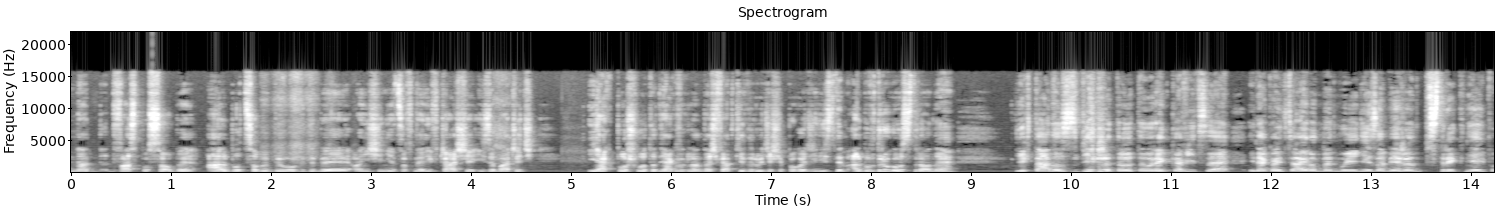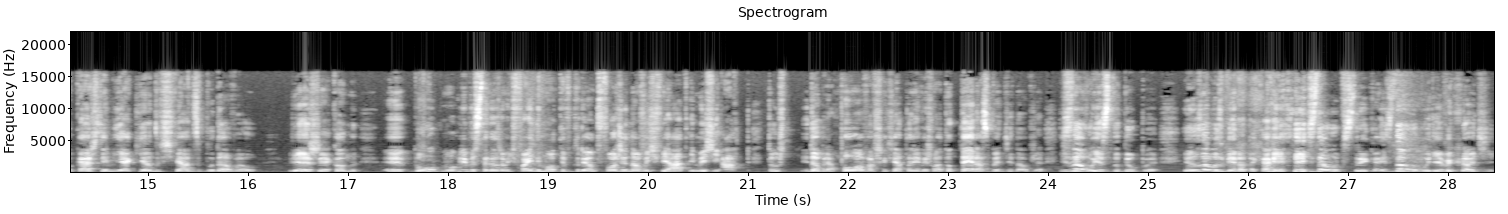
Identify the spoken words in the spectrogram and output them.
na dwa sposoby. Albo co by było, gdyby oni się nie cofnęli w czasie i zobaczyć jak poszło to, jak wygląda świat, kiedy ludzie się pogodzili z tym, albo w drugą stronę, niech Thanos zbierze tą, tą rękawicę i na końcu Iron Man mu jej nie zabierze, on stryknie i pokażcie mi, jaki on świat zbudował. Wiesz, jak on. Y, bo mogliby z tego zrobić fajny motyw, który on tworzy nowy świat i myśli, a to już. Dobra, połowa wszechświata nie wyszła, to teraz będzie dobrze. I znowu jest do dupy. I on znowu zbiera te kamienie i znowu pstryka i znowu mu nie wychodzi.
